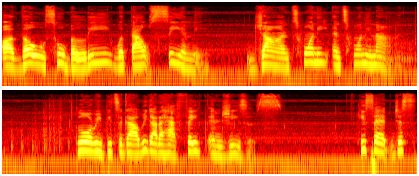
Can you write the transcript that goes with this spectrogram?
are those who believe without seeing me. John 20 and 29. Glory be to God. We got to have faith in Jesus. He said, just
